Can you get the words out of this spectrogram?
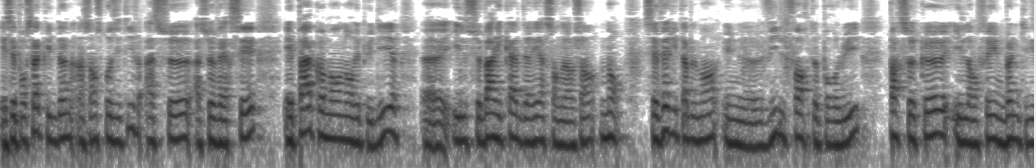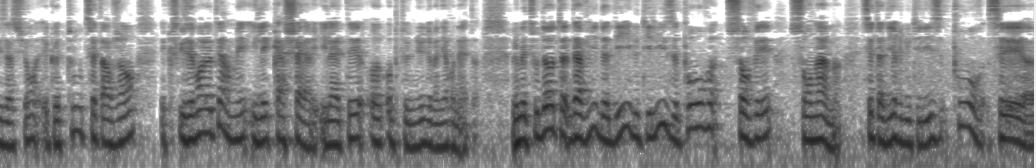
Et c'est pour ça qu'il donne un sens positif à ce, à ce verset et pas comme on aurait pu dire, euh, il se barricade derrière son argent. Non, c'est véritablement une ville forte pour lui parce que il en fait une bonne utilisation et que tout cet argent, excusez-moi le terme, mais il est cachère, il a été obtenu de manière honnête. Le Metsudot David dit, il l'utilise pour sauver son âme, c'est-à-dire il l'utilise pour ses euh,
